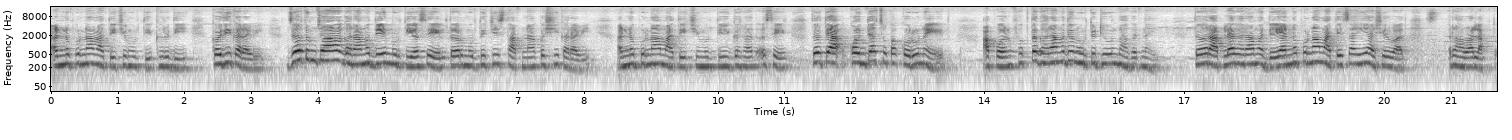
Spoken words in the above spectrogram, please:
अन्नपूर्णा मातेची मूर्ती खरेदी कधी करावी? जर तुमच्या घरामध्ये मूर्ती असेल तर मूर्तीची स्थापना कशी करावी? अन्नपूर्णा मातेची मूर्ती घरात असेल तर त्या कोणत्या चुका करू नयेत? आपण फक्त घरामध्ये मूर्ती ठेवून भागत नाही तर आपल्या घरामध्ये अन्नपूर्णा मातेचाही आशीर्वाद राहावा लागतो.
